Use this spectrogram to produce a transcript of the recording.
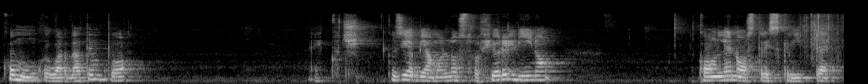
Comunque guardate un po. Eccoci. Così abbiamo il nostro fiorellino con le nostre scritte.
